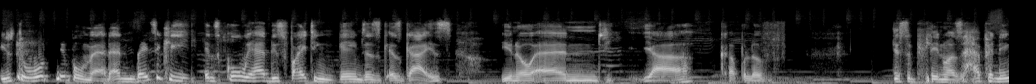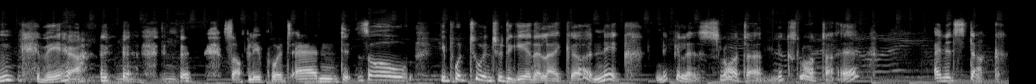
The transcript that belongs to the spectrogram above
Used to whoop people, man. And basically in school we had these fighting games as as guys, you know, and yeah, a couple of discipline was happening there, mm-hmm. softly put. And so he put two and two together, like oh, Nick, Nicholas Slaughter, Nick Slaughter, eh? and it stuck.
